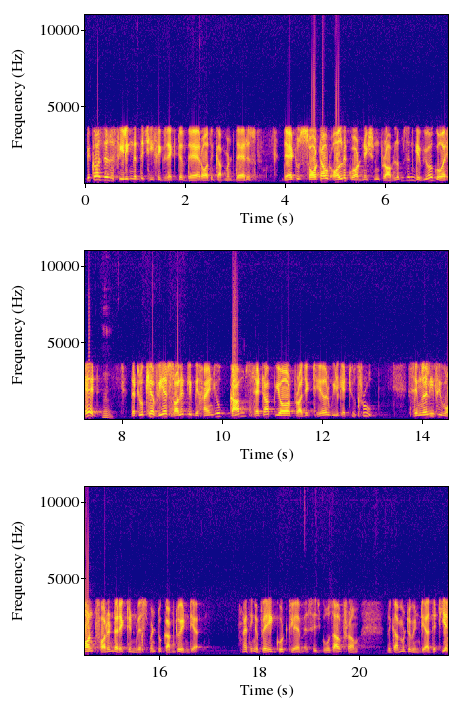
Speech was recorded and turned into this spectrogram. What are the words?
Because there's a feeling that the chief executive there or the government there is there to sort out all the coordination problems and give you a go ahead. That look here, we are solidly behind you. Come, set up your project here, we'll get you through. Similarly, if you want foreign direct investment to come to India, I think a very good, clear message goes out from the government of India that yes,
